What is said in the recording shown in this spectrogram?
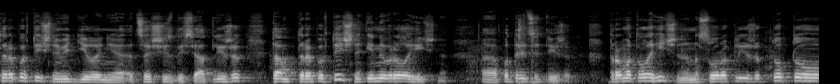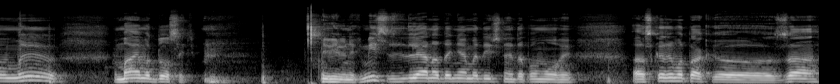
Терапевтичне відділення це 60 ліжок, там терапевтичне і неврологічне е, по 30 ліжок. Травматологічне на 40 ліжок. Тобто ми маємо досить вільних місць для надання медичної допомоги. Е, Скажімо так, е, за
